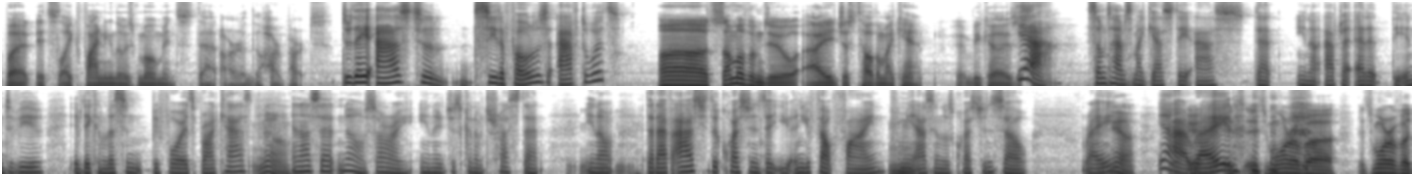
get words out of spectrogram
but it's like finding those moments that are the hard parts. Do they ask to see the photos afterwards? Uh, some of them do. I just tell them I can't because Yeah. Sometimes my guests they ask that you know after I edit the interview if they can listen before it's broadcast. No. And I said no, sorry. You know, you're just gonna trust that. You know that I've asked you the questions that you and you felt fine for me asking those questions. So, right? Yeah. Yeah, It- it- right? It's, it's more of a it's more of a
